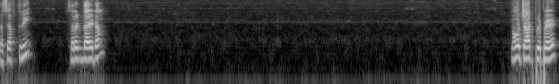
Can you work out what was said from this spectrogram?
press F3 select the item. Now chart prepared.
